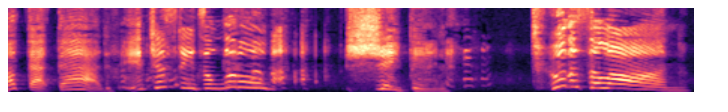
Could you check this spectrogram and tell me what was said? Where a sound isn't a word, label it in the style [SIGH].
not that bad. It just needs a little [LAUGHS] shaping. To the salon!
